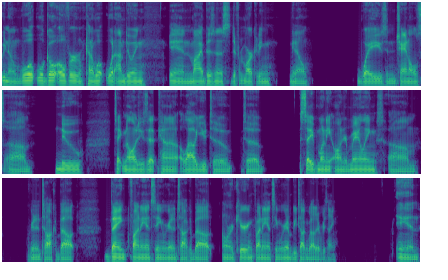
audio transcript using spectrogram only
You know, we'll we'll go over kind of what what I'm doing in my business, different marketing, you know, ways and channels, um, new technologies that kind of allow you to to save money on your mailings. Um, we're going to talk about bank financing. We're going to talk about owner carrying financing. We're going to be talking about everything, and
